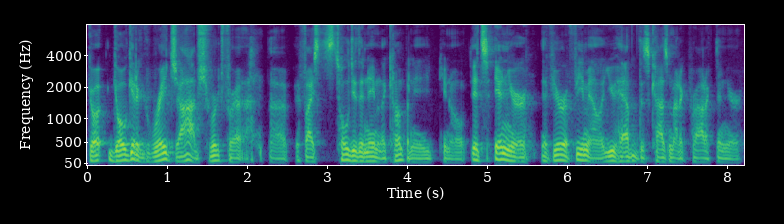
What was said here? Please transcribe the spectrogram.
go go get a great job. She worked for a. Uh, if I told you the name of the company, you know, it's in your. If you're a female, you have this cosmetic product in your,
